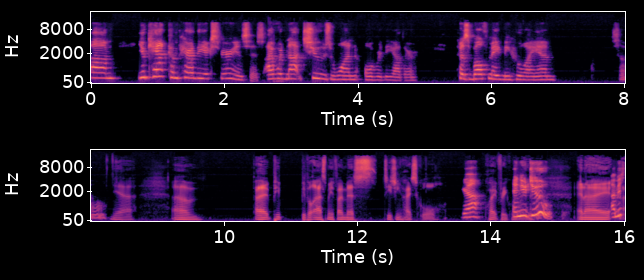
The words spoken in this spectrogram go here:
Um, you can't compare the experiences. I would not choose one over the other because both made me who i am. So yeah. Um, I, pe- people ask me if i miss teaching high school yeah quite frequently and you do and i i miss,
